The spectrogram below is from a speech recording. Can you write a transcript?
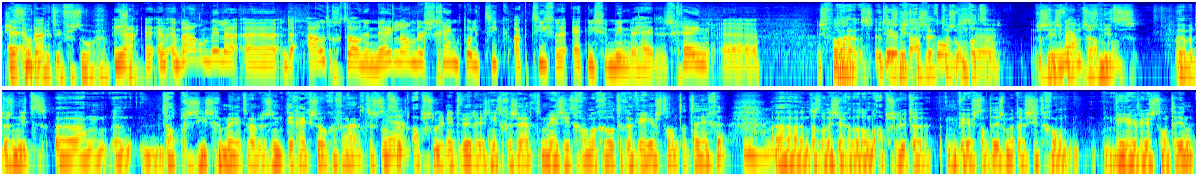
Dus En- de meting verstoren. Ja, en, en waarom willen uh, de autochtone Nederlanders... geen politiek actieve etnische minderheden? Dus geen... Uh, dus van nou, het, het is niet gezegd dus omdat we... Precies, we hebben dus niet... We hebben dus niet um, dat precies gemeten. We hebben dus niet direct zo gevraagd. Dus dat Ja. ze het absoluut niet willen is niet gezegd. Maar je ziet gewoon een grotere weerstand ertegen. Uh, dat wil niet zeggen dat het een absolute weerstand is. Maar er zit gewoon meer weerstand in.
